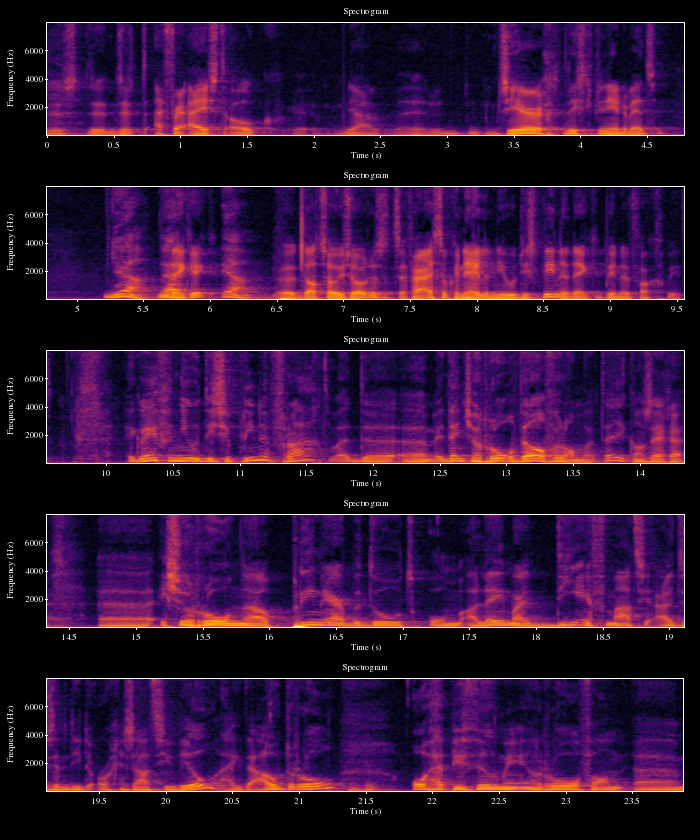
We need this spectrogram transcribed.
Dus het vereist ook eh, ja, eh, zeer gedisciplineerde mensen. Ja, ja, denk ik. Ja. Eh, dat sowieso. Dus het vereist ook een hele nieuwe discipline, denk ik, binnen het vakgebied. Ik weet niet of een nieuwe discipline vraagt. De, ehm, ik denk dat je rol wel verandert. Hè? Je kan zeggen, is je rol nou primair bedoeld om alleen maar die informatie uit te zenden die de organisatie wil? Eigenlijk de oude rol. Mhm. Of heb je veel meer een rol van ehm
